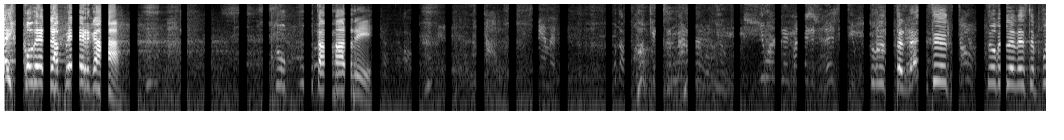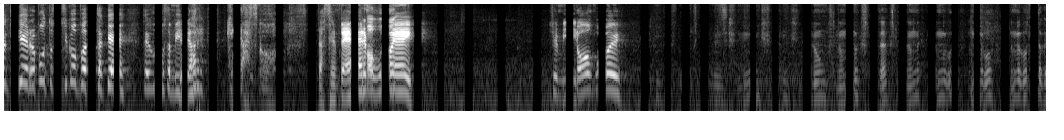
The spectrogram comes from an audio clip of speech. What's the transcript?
¡Ay, hijo de la perga! ¡Su puta madre! No ven este puntiero, puto psicópata que te gusta mirar. ¡Qué asco! ¡Estás enfermo, güey! Se miró, güey. No, no, no, no, no, me- no me gusta, no me gusta, no me gusta que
